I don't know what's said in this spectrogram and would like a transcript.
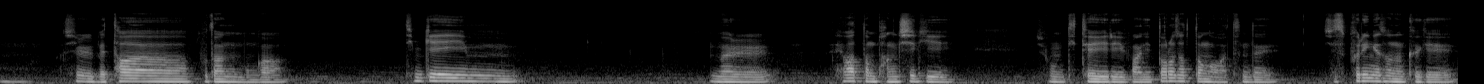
음, 사실 메타보다는 뭔가 팀 게임을 해왔던 방식이 좀 디테일이 많이 떨어졌던 것 같은데 이제 spring에서는 그게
